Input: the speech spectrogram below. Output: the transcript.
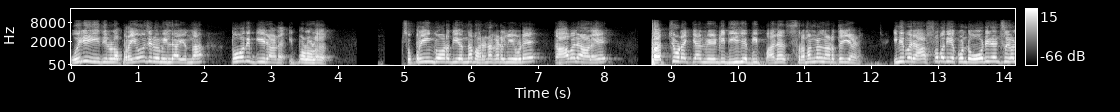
ഒരു രീതിയിലുള്ള പ്രയോജനവുമില്ല എന്ന തോന്നിപ്പീരാണ് ഇപ്പോൾ ഉള്ളത്. സുപ്രീം കോടതി എന്ന ഭരണഘടനയുടെ കാവലാളെ തച്ചുടയ്ക്കാൻ വേണ്ടി ബി ജെ പി പല ശ്രമങ്ങൾ നടത്തുകയാണ്. ഇനിയിപ്പോൾ രാഷ്ട്രപതിയെ കൊണ്ട് ഓർഡിനൻസുകൾ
